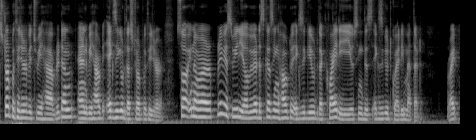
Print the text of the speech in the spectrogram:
store procedure which we have written and we have to execute the stored procedure. So in our previous video, we were discussing how to execute the query using this execute query method, right?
